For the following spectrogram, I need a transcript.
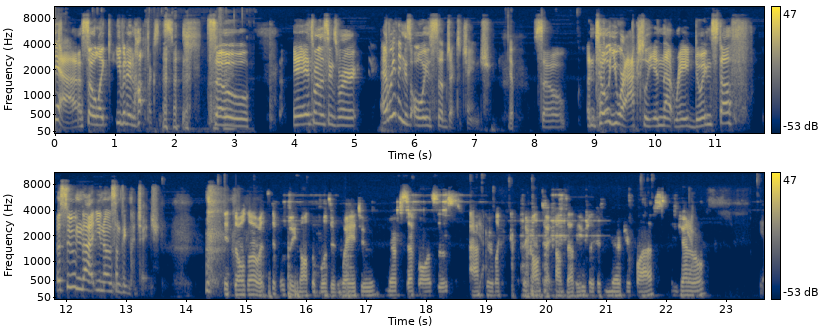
Yeah, so like even in hotfixes. so it's one of those things where everything is always subject to change. Yep. So until you are actually in that raid doing stuff, assume that you know something could change. It's although it's typically not the Blizzard way to nerf set bonuses after like the content comes out. They usually just nerf your class in general. Yeah.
